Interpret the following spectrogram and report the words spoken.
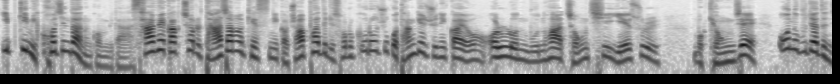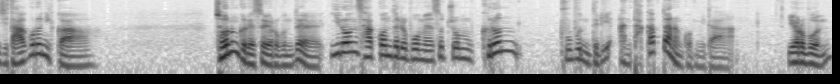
입김이 커진다는 겁니다. 사회 각처를 다 장악했으니까 좌파들이 서로 끌어주고 당겨주니까요. 언론, 문화, 정치, 예술, 뭐 경제 어느 분야든지 다 그러니까. 저는 그래서 여러분들 이런 사건들을 보면서 좀 그런 부분들이 안타깝다는 겁니다. 여러분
